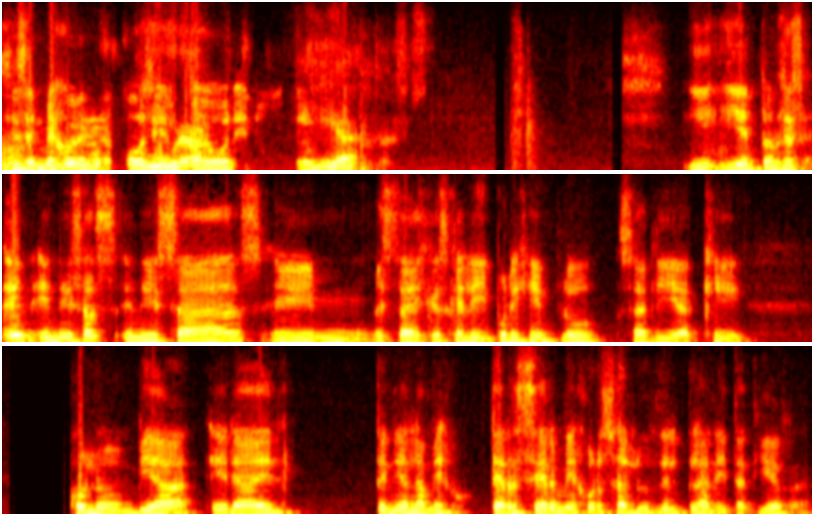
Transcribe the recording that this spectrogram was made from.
Si es el mejor en una cosa y el peor en otra. Y, y, entonces en, en, esas, en esas em, estadísticas que leí, por ejemplo, salía que Colombia era el tenía la mejor, tercer mejor salud del planeta Tierra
